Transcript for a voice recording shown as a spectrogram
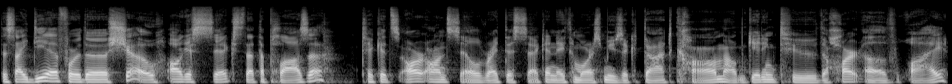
this idea for the show, August 6th at the Plaza, tickets are on sale right this second, nathanmorrismusic.com. I'm getting to the heart of why.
